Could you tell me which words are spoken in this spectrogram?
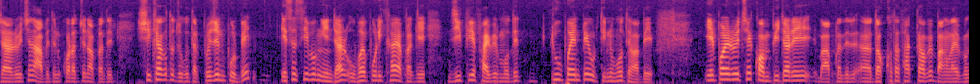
যারা রয়েছেন, আবেদন করার জন্য আপনাদের শিক্ষাগত যোগ্যতার প্রয়োজন পড়বে। এসএসসি এবং ইন্টার উভয় পরীক্ষায় আপনাকে জিপিএ ফাইভের মধ্যে টু পয়েন্ট পেয়ে উত্তীর্ণ হতে হবে। এরপরে রয়েছে কম্পিউটারে বা আপনাদের দক্ষতা থাকতে হবে বাংলা এবং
